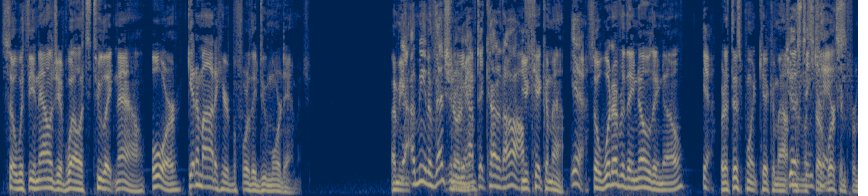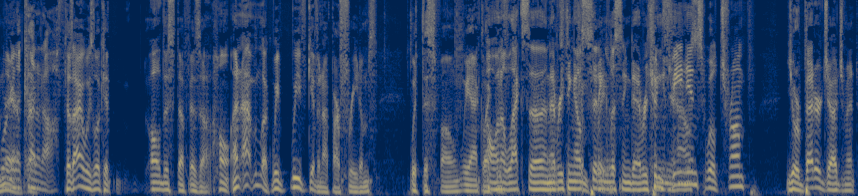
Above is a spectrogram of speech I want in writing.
So with the analogy of, well, it's too late now, or get them out of here before they do more damage. I mean, Yeah, I mean, eventually you, I mean? have to cut it off. you kick them out. Yeah. So whatever they know, they know. yeah. But at this point, kick them out Just and we'll start case, working from we're there. gonna cut it off. Because I always look at all this stuff as a whole. And I, look, we've we've given up our freedoms with this phone. We act like oh, and Alexa and everything else sitting listening to everything. Convenience will trump your better judgment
